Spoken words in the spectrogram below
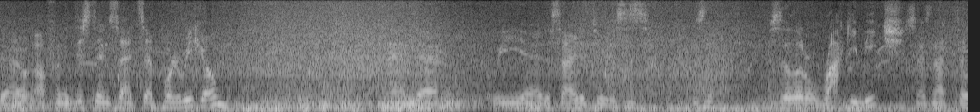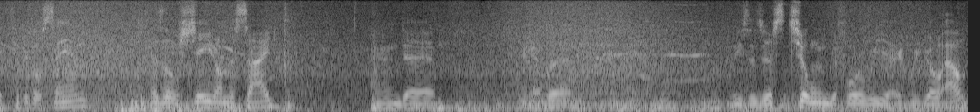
Uh, off in the distance, that's uh, Puerto Rico. And uh, we decided to. This is this is, this is a little rocky beach, so it's not typical sand. It has a little shade on this side, and uh, we have uh, Lisa just chilling before we uh, we go out,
